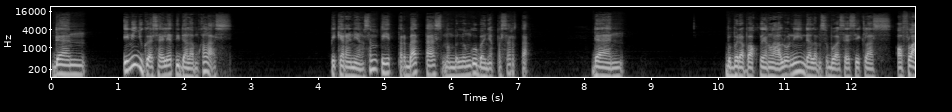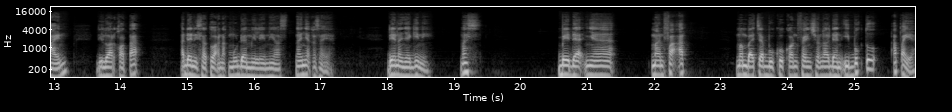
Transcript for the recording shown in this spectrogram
Dan ini juga saya lihat di dalam kelas. Pikiran yang sempit, terbatas, membelenggu banyak peserta. Dan beberapa waktu yang lalu nih dalam sebuah sesi kelas offline, di luar kota, ada nih satu anak muda milenial nanya ke saya. Dia nanya gini, Mas, bedanya manfaat membaca buku konvensional dan e-book tuh apa ya?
